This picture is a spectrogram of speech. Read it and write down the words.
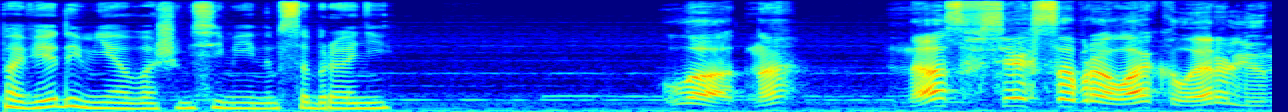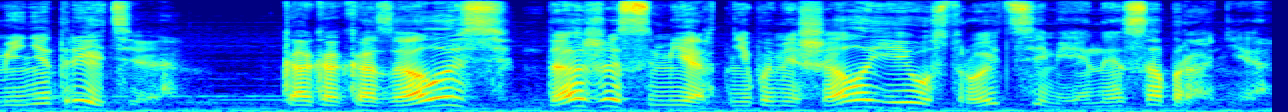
Поведай мне о вашем семейном собрании. Ладно. Нас всех собрала Клэр Люмини Третья. Как оказалось, даже смерть не помешала ей устроить семейное собрание.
